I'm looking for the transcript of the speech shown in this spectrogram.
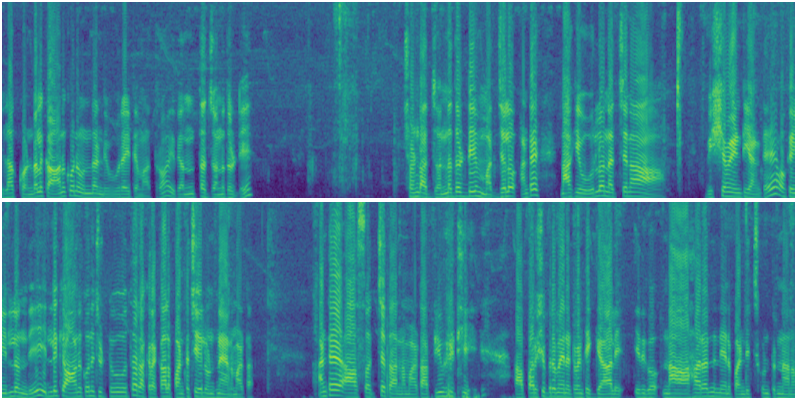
ఇలా కొండలకు ఆనుకొని ఉందండి ఊరైతే మాత్రం. ఇదంతా జొన్నదొడ్డి చూడండి ఆ జొన్నదొడ్డి మధ్యలో అంటే నాకు ఈ ఊర్లో నచ్చిన విషయం ఏంటి అంటే ఒక ఇల్లు ఉంది. ఇల్లుకి ఆనుకొని చుట్టూతా రకరకాల పంట చేలు ఉంటున్నాయి అన్నమాట అంటే ఆ స్వచ్ఛత అన్నమాట ఆ ప్యూరిటీ ఆ పరిశుభ్రమైనటువంటి గాలి. ఇదిగో నా ఆహారాన్ని నేను పండించుకుంటున్నాను.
